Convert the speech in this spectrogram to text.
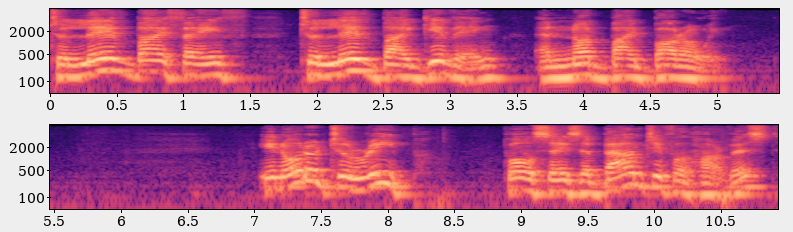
To live by faith, to live by giving, and not by borrowing. In order to reap, Paul says, a bountiful harvest,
